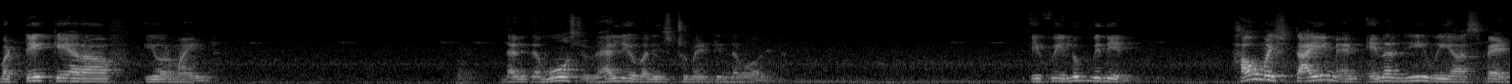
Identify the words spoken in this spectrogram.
but take care of your mind. That is the most valuable instrument in the world. If we look within, how much time and energy we have spent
